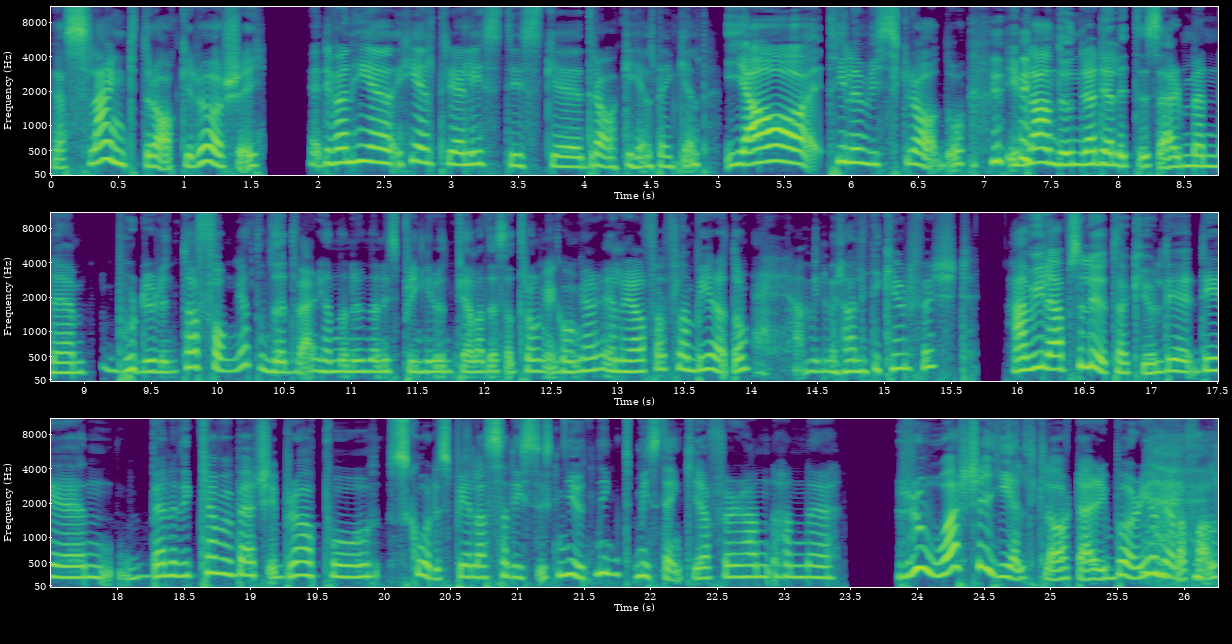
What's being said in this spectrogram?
ja, slank drake rör sig. Det var en hel, helt realistisk eh, drake helt enkelt. Ja, till en viss grad då. Ibland undrade jag lite så här, men eh, borde du inte ha fångat de där dvärgarna nu när ni springer runt i alla dessa trånga gångar? Eller i alla fall flamberat dem? Äh, Han ville väl ha lite kul först. Han ville absolut ha kul. Det, det är en, Benedict Cumberbatch är bra på att skådespela sadistisk njutning misstänker jag, för han, han eh, roar sig helt klart där i början i alla fall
